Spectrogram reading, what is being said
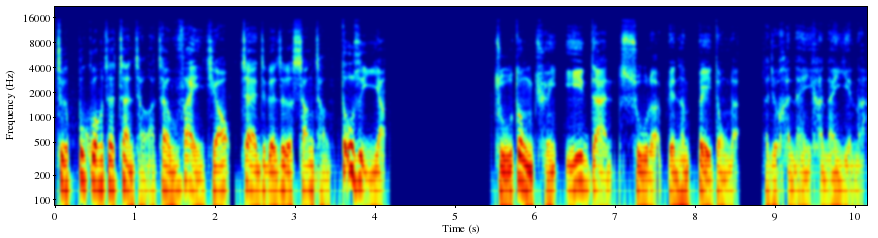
这个不光在战场啊，在外交，在这个这个商场都是一样。主动权一旦输了，变成被动了，那就很难很难赢了，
